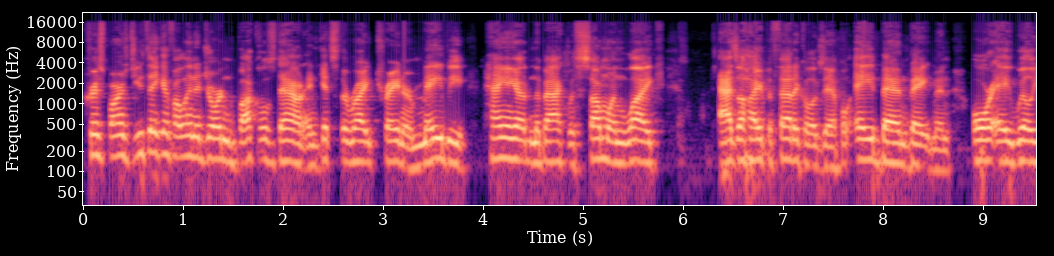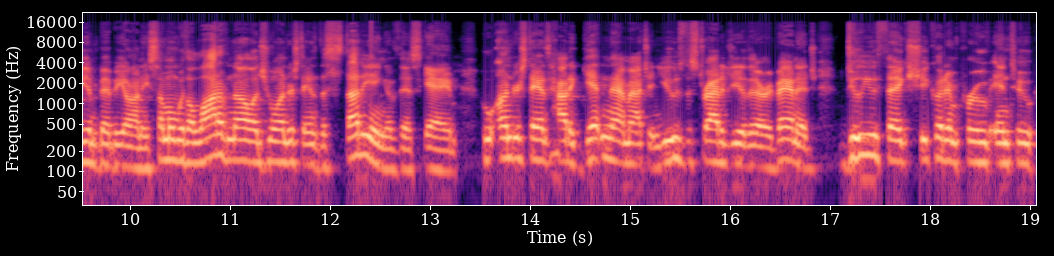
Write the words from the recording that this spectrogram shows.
Chris Barnes, do you think if Elena Jordan buckles down and gets the right trainer, maybe hanging out in the back with someone like as a hypothetical example, a Ben Bateman or a William Bibbiani, someone with a lot of knowledge who understands the studying of this game, who understands how to get in that match and use the strategy to their advantage, do you think she could improve into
